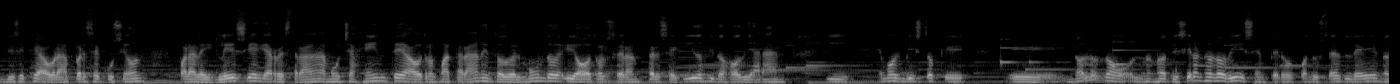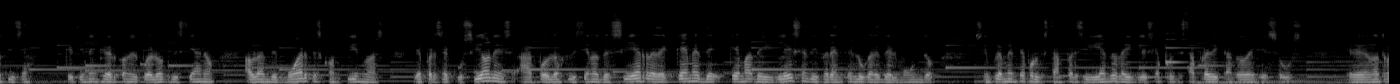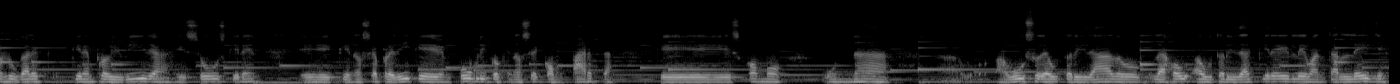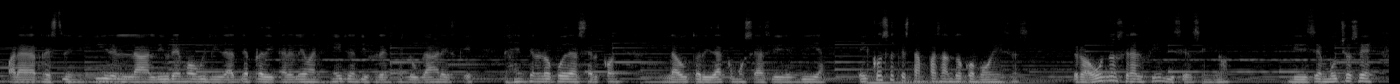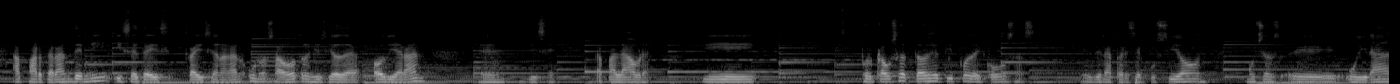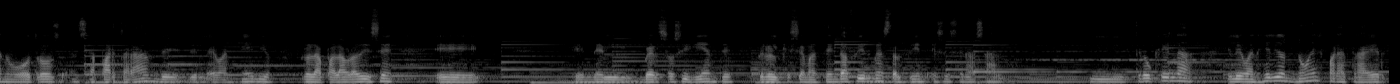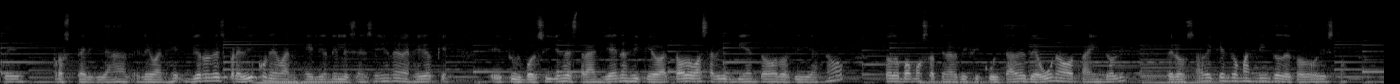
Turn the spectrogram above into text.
dice que habrá persecución para la iglesia y arrestarán a mucha gente, a otros matarán en todo el mundo y a otros serán perseguidos y los odiarán. Y hemos visto que eh, no, los noticieros no lo dicen, pero cuando usted lee noticias que tienen que ver con el pueblo cristiano, hablan de muertes continuas, de persecuciones a pueblos cristianos, de cierre, de quemas de, quemas de iglesia en diferentes lugares del mundo, simplemente porque están persiguiendo la iglesia, porque están predicando de Jesús. Eh, en otros lugares quieren prohibir a Jesús, quieren eh, que no se predique en público, que no se comparta, que es como una abuso de autoridad o la autoridad quiere levantar leyes para restringir la libre movilidad de predicar el Evangelio en diferentes lugares, que la gente no lo puede hacer con la autoridad como se hace hoy en día. Hay cosas que están pasando como esas, pero aún no será el fin, dice el Señor. Y dice, muchos se apartarán de mí y se traicionarán unos a otros y se odiarán, eh, dice la palabra. Y por causa de todo ese tipo de cosas, de la persecución, muchos eh, huirán o otros se apartarán del Evangelio, pero la palabra dice eh, en el verso siguiente, pero el que se mantenga firme hasta el fin, ese será salvo. Y creo que la, el Evangelio no es para traerte prosperidad. El evangelio, yo no les predico un Evangelio ni les enseño un Evangelio que tus bolsillos estarán llenos y que todo va a salir bien todos los días. No, todos vamos a tener dificultades de una u otra índole, pero ¿sabe qué es lo más lindo de todo esto?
